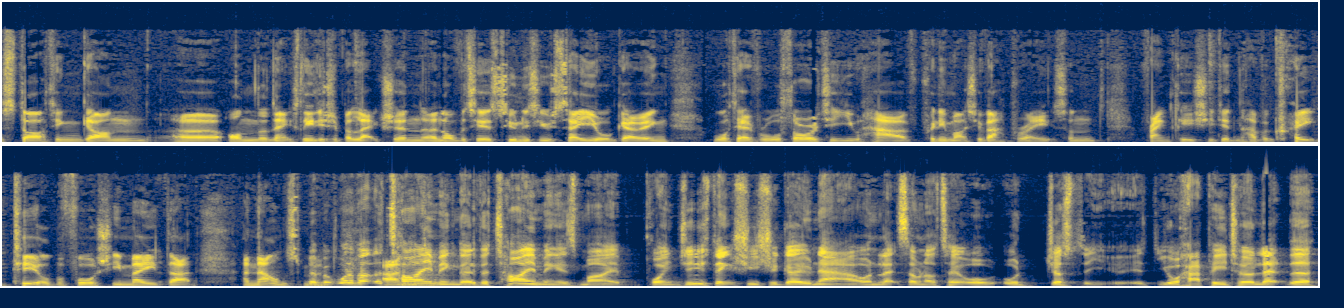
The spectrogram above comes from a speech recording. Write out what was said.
starting gun uh, on the next leadership election. And obviously, as soon as you say you're going, whatever authority you have pretty much evaporates. And frankly, she didn't have a great deal before she made that announcement. No, but what about the And- timing, though? The timing is my point. Do you think she should go now and let someone else take, or, or just you're happy to let the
